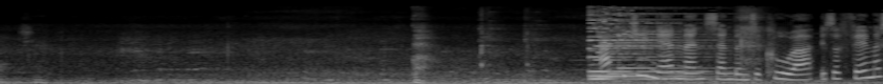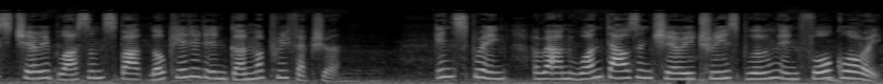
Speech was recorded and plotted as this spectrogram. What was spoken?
Gucci. Nanmen Senbon Sakura is a famous cherry blossom spot located in Gunma Prefecture. In spring, around 1,000 cherry trees bloom in full glory.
